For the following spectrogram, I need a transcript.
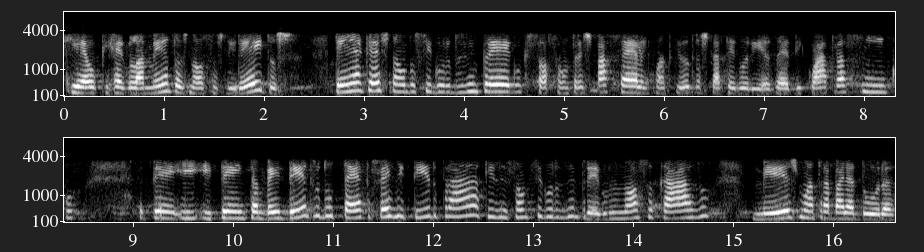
que é o que regulamenta os nossos direitos, tem a questão do seguro-desemprego, que só são três parcelas, enquanto que outras categorias é de quatro a cinco. Tem, e, e, tem também dentro do teto permitido para a aquisição de seguro-desemprego. No nosso caso, mesmo a trabalhadora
